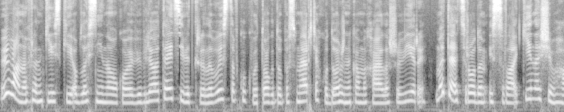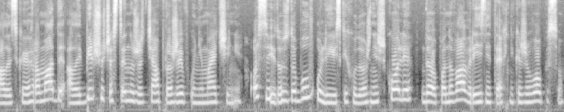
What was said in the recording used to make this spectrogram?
В Івано-Франківській обласній науковій бібліотеці відкрили виставку Квиток до безсмертя художника Михайла Шовіри. Митець родом із села Кінашів Галицької громади, але більшу частину життя прожив у Німеччині. Освіту здобув у Львівській художній школі, де опанував різні техніки живопису.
